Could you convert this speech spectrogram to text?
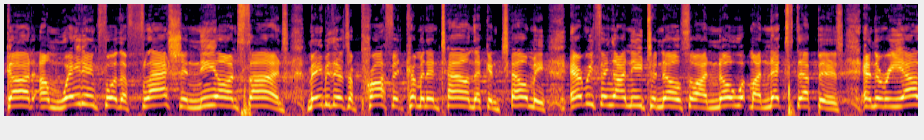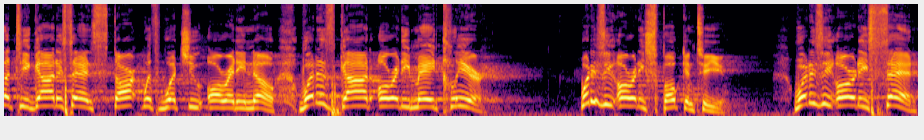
God, I'm waiting for the flashing neon signs. Maybe there's a prophet coming in town that can tell me everything I need to know so I know what my next step is. And the reality, God is saying, start with what you already know. What has God already made clear? What has He already spoken to you? What has He already said?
